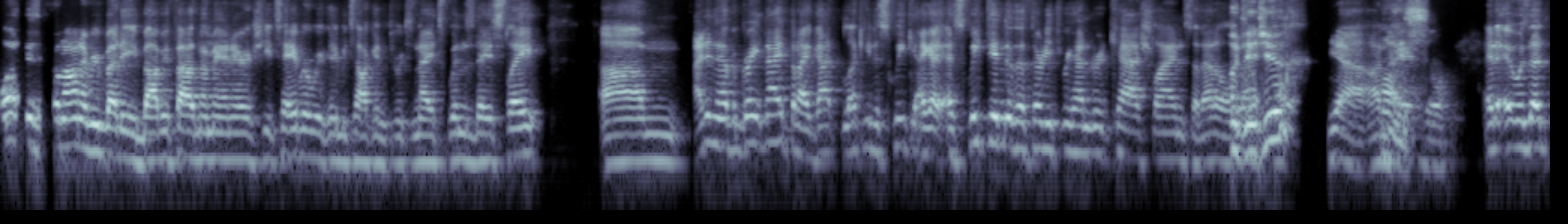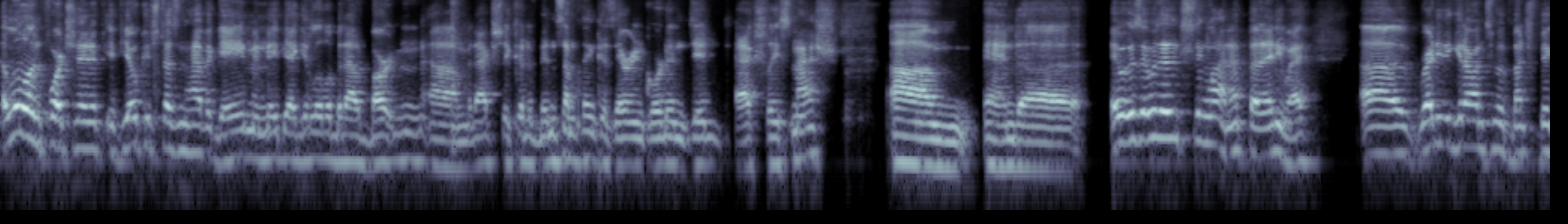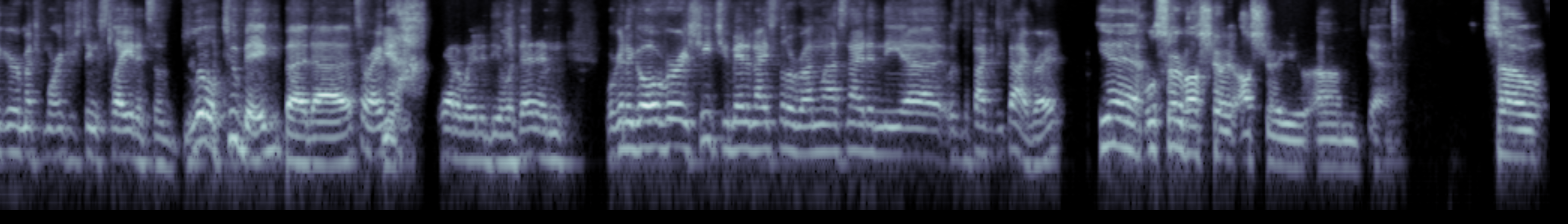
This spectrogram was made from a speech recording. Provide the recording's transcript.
What is going on, everybody? Bobby Files, my man Eric Sheets Haber. We're going to be talking through tonight's Wednesday slate. Um, I didn't have a great night, but I got lucky to squeak. I got I squeaked into the 3,300 cash line, so that'll. Oh, did you? Yeah, on Nice. FanDuel. And it was a, a little unfortunate if, if Jokic doesn't have a game and maybe I get a little bit out of Barton. Um, it actually could have been something because Aaron Gordon did actually smash. Um, and uh, it was it was an interesting lineup. But anyway, uh, ready to get on to a much bigger, much more interesting slate. It's a little too big, but uh, that's all right. Yeah. We got a way to deal with it. And we're gonna go over sheets. You made a nice little run last night in the uh, it was the 555, right? Yeah, well, serve. I'll show you. I'll show you. Um, Yeah. So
